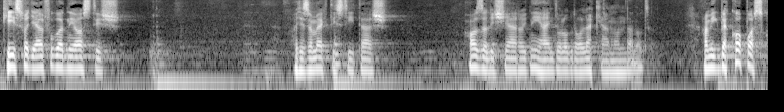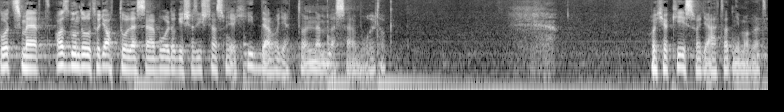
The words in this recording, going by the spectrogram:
Kész vagy elfogadni azt is, hogy ez a megtisztítás azzal is jár, hogy néhány dologról le kell mondanod. Amikbe kapaszkodsz, mert azt gondolod, hogy attól leszel boldog, és az Isten azt mondja, hidd el, hogy ettől nem leszel boldog. Hogyha kész vagy átadni magad.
